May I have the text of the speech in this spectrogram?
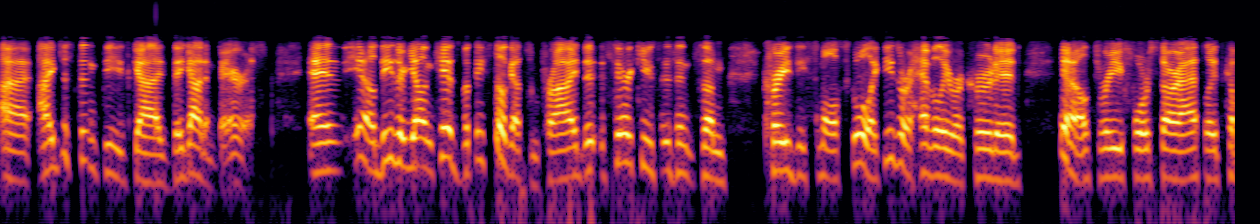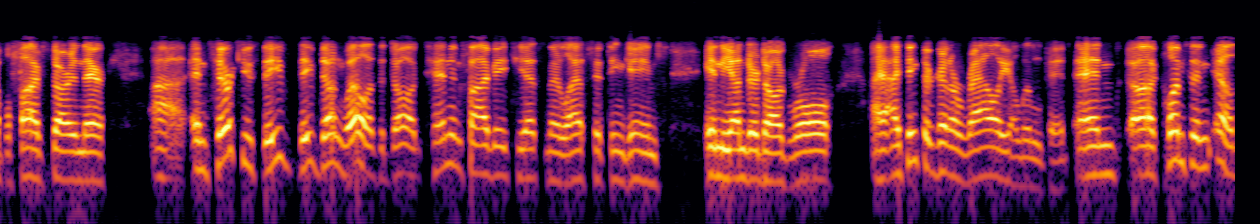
Uh, I just think these guys they got embarrassed, and you know these are young kids, but they still got some pride. Syracuse isn't some crazy small school. Like these were heavily recruited, you know, three, four star athletes, a couple five star in there. Uh, and Syracuse, they've they've done well as a dog, ten and five ATS in their last fifteen games in the underdog role. I, I think they're going to rally a little bit. And uh, Clemson, you know,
